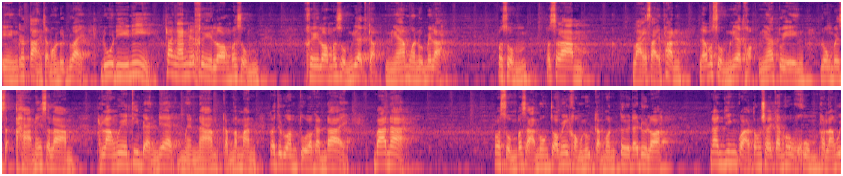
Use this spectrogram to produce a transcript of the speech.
เองก็ต่างจากมนุษย์ด้วย ดูดีนี่ ถ้างั้นก็เคยลองผสม เคยลองผสมเลือดกับเนื้อมนุษย์ไหมล่ะ ผสมผสลามหลายสายพันธุ์ แล้วผสมเลือดของเนื้อตัวเองลงเป็นอาหารให้สลาม พลังเวทที่แบ่งแยกเหมือนน้ำกับน้ำมัน ก็จะรวมตัวกันได้ บ้าน่ะผสมผสานวงจรเวทของมนุษย์กับมอนเตอร์ได้ด้วยหรอนั่นยิ่งกว่าต้องใช้การควบคุมพลังเว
